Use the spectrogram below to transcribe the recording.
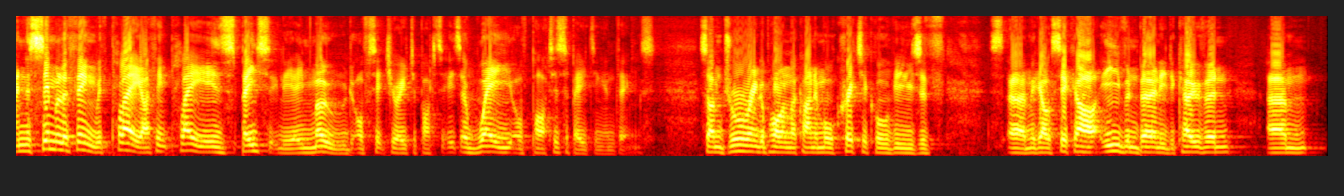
and the similar thing with play, I think play is basically a mode of situated participation. It's a way of participating in things. So I'm drawing upon the kind of more critical views of uh, Miguel Sicart, even Bernie de Koven, um,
